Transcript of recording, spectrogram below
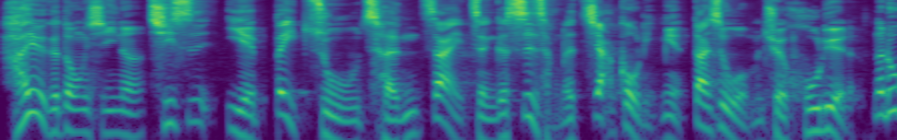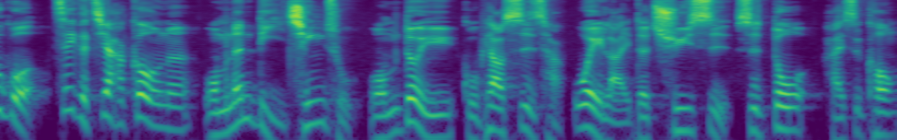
还有一个东西呢，其实也被组成在整个市场的架构里面，但是我们却忽略了。那如果这个架构呢，我们能理清楚，我们对于股票市场未来的趋势是多还是空，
